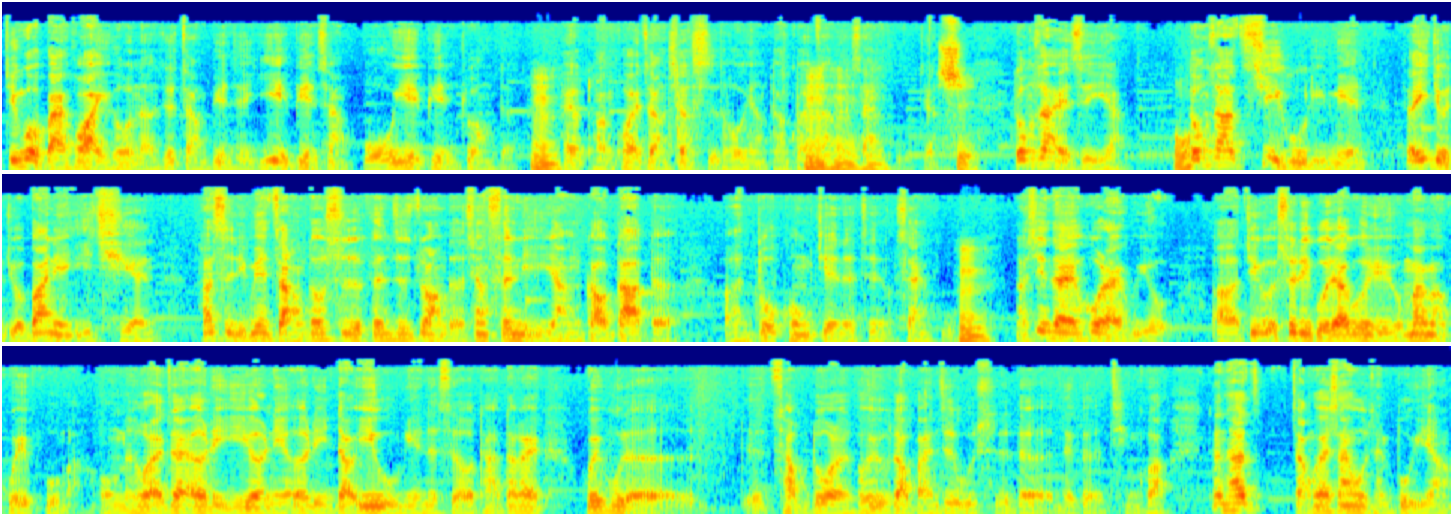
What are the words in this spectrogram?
经过白化以后呢，就长变成叶片上薄叶片状的，嗯，还有团块状，像石头一样团块状的珊瑚这样。是东沙也是一样，东沙潟湖里面，在一九九八年以前，它是里面长的都是分支状的，像森林一样很高大的，很多空间的这种珊瑚。嗯，那现在后来有。呃，经过设立国家公园以后，慢慢恢复嘛。我们后来在二零一二年、二零到一五年的时候，它大概恢复的呃差不多了，恢复到百分之五十的那个情况。但它长块珊瑚层不一样，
